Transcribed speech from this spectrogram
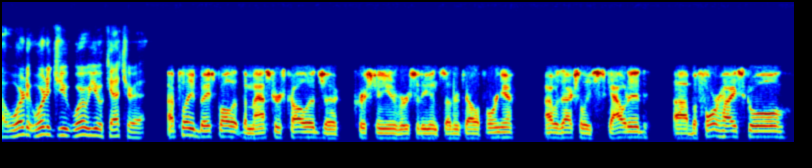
uh, where did where did you where were you a catcher at? I played baseball at the Masters College, a Christian university in Southern California. I was actually scouted uh, before high school.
